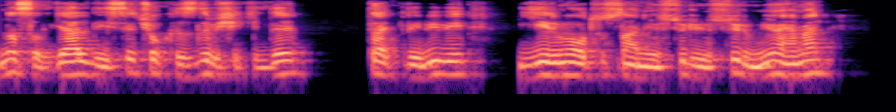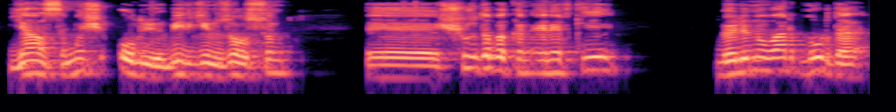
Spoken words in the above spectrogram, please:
nasıl geldiyse çok hızlı bir şekilde takribi bir 20-30 saniye sürüyor sürmüyor hemen yansımış oluyor bilginiz olsun. Ee, şurada bakın NFT bölümü var. Burada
